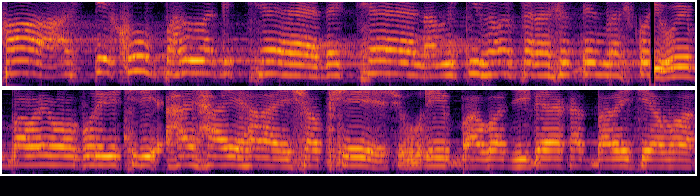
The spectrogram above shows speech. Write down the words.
হ্যাঁ আজকে খুব ভালো লাগছে দেখছেন? কীভাবে প্যারাশুট ইনভেস্ট করি? ওরে বাবা রে বাবা পড়ে গেছি রে। হাই হাই হাই সব শেষ। ওরে বাবা জিভে এক হাত বাড়াইছে আমার।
